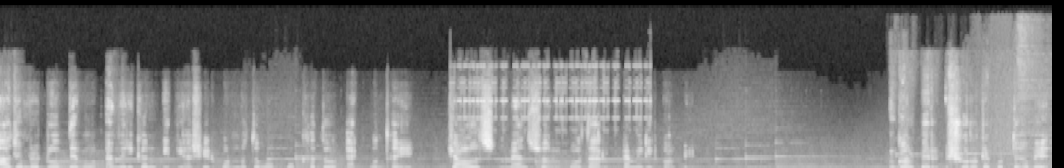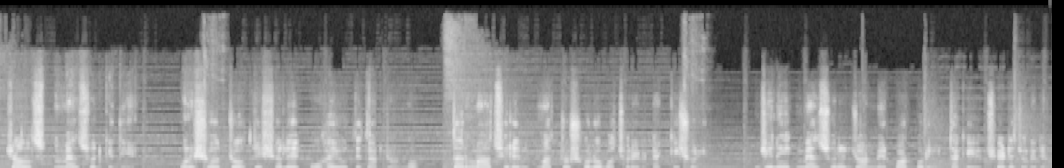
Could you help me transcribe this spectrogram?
আজ আমরা ডুব দেব আমেরিকান ইতিহাসের অন্যতম কুখ্যাত এক অধ্যায়ে চার্লস ম্যানসন ও তার ফ্যামিলির গল্পে। গল্পের শুরুটা করতে হবে চার্লস ম্যানসনকে দিয়ে। উনিশশো চৌত্রিশ সালে ওহাইওতে তার জন্ম। তার মা ছিলেন মাত্র ষোলো বছরের এক কিশোরী। যিনি ম্যানসনের জন্মের পরপরই তাকে ছেড়ে চলে যান।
